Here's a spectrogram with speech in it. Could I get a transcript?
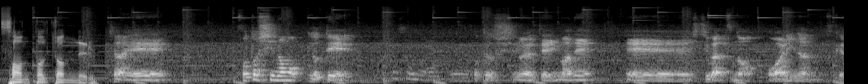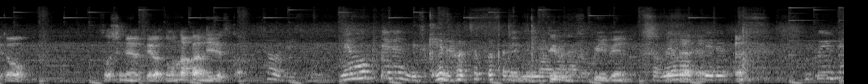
サンタチャンネル。じゃあ、えー今年の予定今年の予定今ね、えー7月の終わりなんですけど今年の予定はどんな感じですか？つそうですね。メモってるんですけどちょっとそれ見ながら。福井弁そうメモってる。福井弁メ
